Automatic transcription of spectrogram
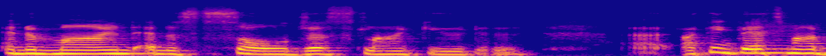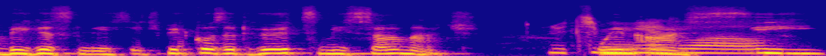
and a mind and a soul just like you do. Uh, I think that's my Mm. biggest message because it hurts me so much It's when I well. see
